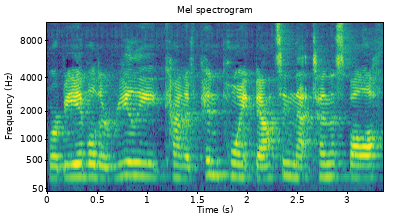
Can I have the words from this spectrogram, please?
or be able to really kind of pinpoint bouncing that tennis ball off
